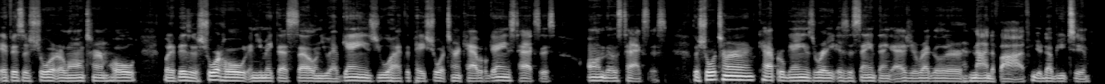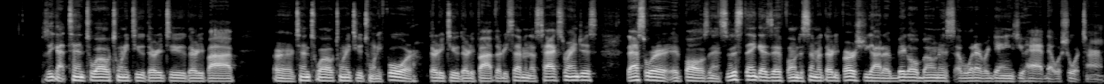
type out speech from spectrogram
if it's a short or long-term hold. But if it's a short hold and you make that sell and you have gains, you will have to pay short-term capital gains taxes on those taxes. The short-term capital gains rate is the same thing as your regular nine to five, your W2. So you got 10, 12, 22, 32, 35, or 10, 12, 22, 24, 32, 35, 37, those tax ranges, that's where it falls in. So just think as if on December 31st, you got a big old bonus of whatever gains you had that was short term.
